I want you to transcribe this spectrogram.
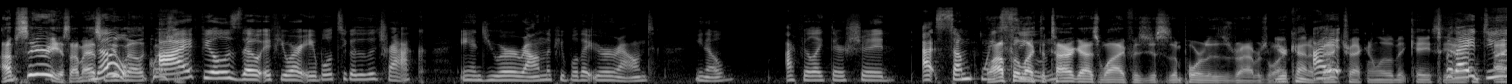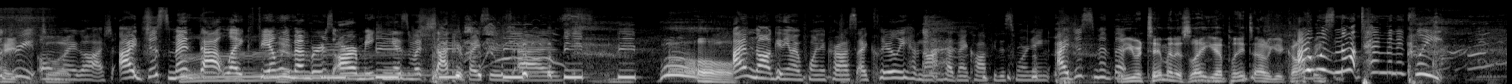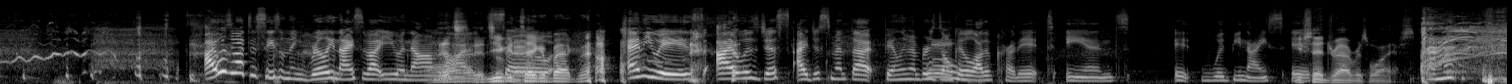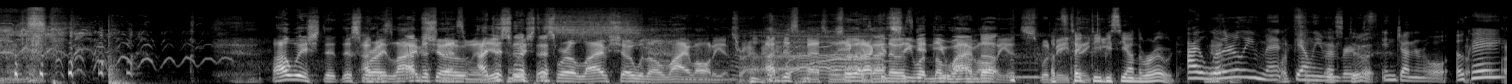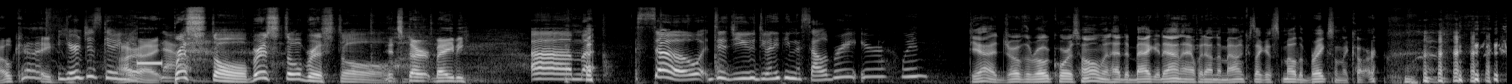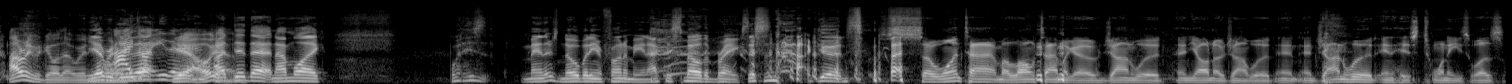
I'm serious. I'm asking you a valid question. I feel as though if you are able to go to the track and you are around the people that you're around, you know, I feel like there should at some point. well, I feel like the tire guy's wife is just as important as the driver's wife. You're kind of backtracking a little bit, Casey. But I do hate agree. Oh like- my gosh. I just meant that like family members are making as much sacrifices as oh. I'm not getting my point across. I clearly have not had my coffee this morning. I just meant that Well, you were 10 minutes late. You had plenty of time to get coffee. I was not 10 minutes late. I was about to say something really nice about you and now I'm It's- not. it's you can So- take it back now. Anyways, I was just I just meant that family members don't get a lot of credit and it would be nice You said drivers' wives. I wish that this were just- a I'm live show. I just wish this were a live show with a live audience right now. I'm just messing with you so that I could know see what getting the live up. audience would Let's be take thinking. DBC on the road. I literally meant family let's members in general. Okay? Okay. You're just giving All me right. now. Bristol, Bristol, Bristol. It's dirt, baby. Um so did you do anything to celebrate your win? Yeah, I drove the road course home and had to back it down halfway down the mountain because I could smell the brakes on the car. I don't even go that way anymore. You ever do I that? don't either. Yeah, oh yeah. I did that, and I'm like, "What is? Man, there's nobody in front of me, and I can smell the brakes. This is not good." so one time, a long time ago, John Wood, and y'all know John Wood, and, and John Wood in his 20s was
